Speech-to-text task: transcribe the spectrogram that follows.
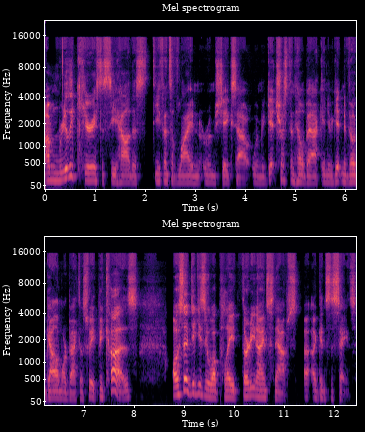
I'm really curious to see how this defensive line room shakes out when we get Trysten Hill back and you get Neville Gallimore back this week because Osa Odighizuwa played 39 snaps uh, against the Saints.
